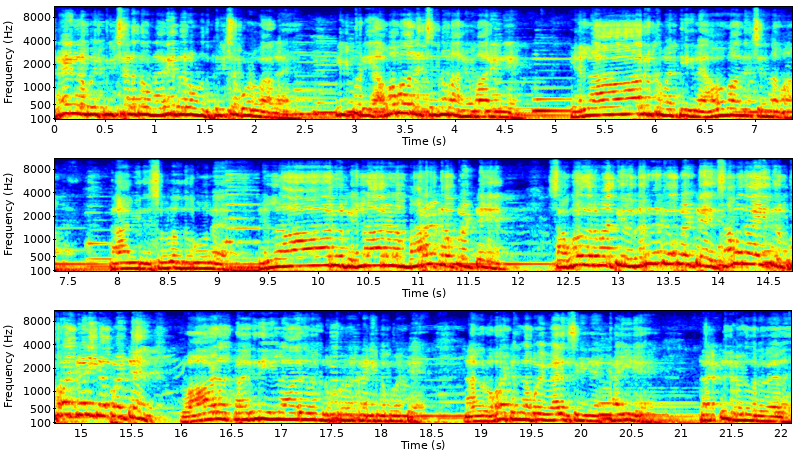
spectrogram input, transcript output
ட்ரெயின்ல போய் பிச்சை எடுத்தவங்க நிறைய பேர் உனக்கு பிச்சை போடுவாங்க. இப்படி அவமான சின்னமாக மாறினேன். எல்லாருக்கும் மத்தியில அவமான சின்னமாக. தாவிது சொல்வது போல எல்லாரும் எல்லாரும் மறக்கப்பட்டேன். சகோதர மத்தியில் வெறுக்கப்பட்டேன். சமுதாயத்தில் புறக்கணிக்கப்பட்டேன். வாழ தகுதி இல்லாதவன் என்று புறக்கணிக்கப்பட்டேன். நான் ஒரு ஹோட்டல்ல போய் வேலை செய்ய கையை தட்டு கழுவுற வேலை.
